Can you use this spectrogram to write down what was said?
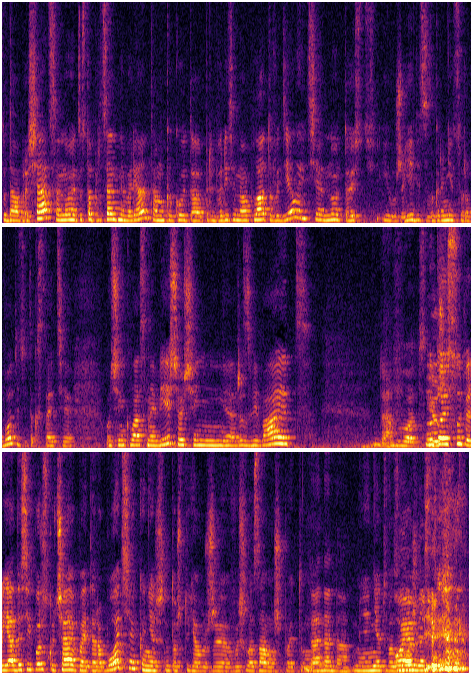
туда обращаться, но это стопроцентный вариант, там какую-то предварительную оплату вы делаете, ну, то есть и уже едете за границу работать. Это, кстати, очень классная вещь, очень развивает, да. Вот. Ну, то есть супер, я до сих пор скучаю по этой работе. Конечно, то, что я уже вышла замуж, поэтому да, да, да. у меня нет возможности.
